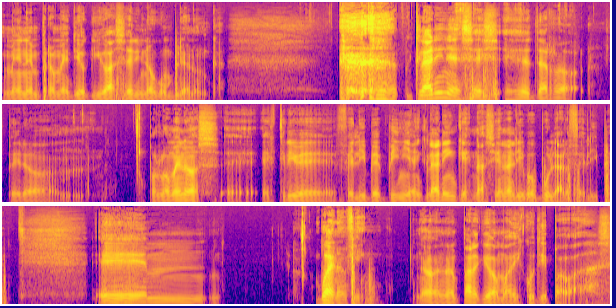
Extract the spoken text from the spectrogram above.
Menem prometió que iba a hacer y no cumplió nunca. Clarín es, de terror, pero mm, por lo menos eh, escribe Felipe Piña en Clarín, que es nacional y popular, Felipe. Em, bueno, en fin, no, no, ¿para qué vamos a discutir pavadas?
